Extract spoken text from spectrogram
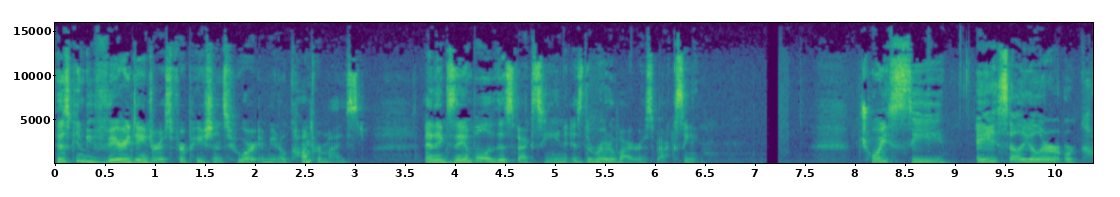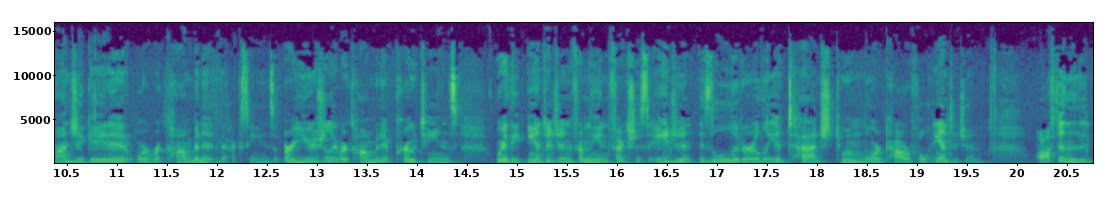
This can be very dangerous for patients who are immunocompromised. An example of this vaccine is the rotavirus vaccine. Choice C, acellular or conjugated or recombinant vaccines are usually recombinant proteins where the antigen from the infectious agent is literally attached to a more powerful antigen. Often the,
